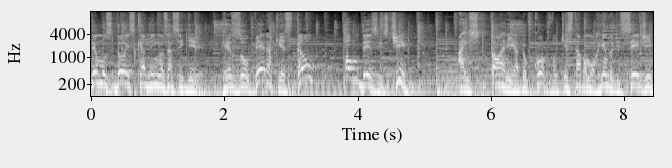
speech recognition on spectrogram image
temos dois caminhos a seguir: resolver a questão ou desistir. A história do corvo que estava morrendo de sede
